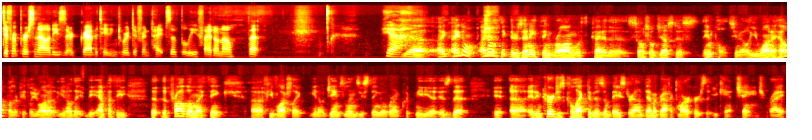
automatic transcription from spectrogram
different personalities are gravitating toward different types of belief. I don't know. But yeah. Yeah. I, I don't, I don't think there's anything wrong with kind of the social justice impulse. You know, you want to help other people. You want to, you know, the, the empathy, the, the problem I think uh, if you've watched like you know James Lindsay's thing over on Cwic Media, is that it uh, it encourages collectivism based around demographic markers that you can't change, right?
